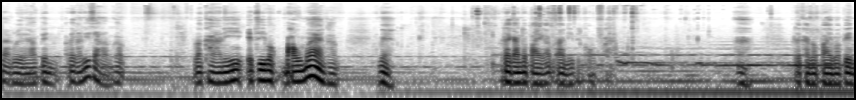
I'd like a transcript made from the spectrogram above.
หนักๆเลยนะครับ เป็นรายการที่สามครับ ราคานี้ FC บอกเบามากครับ แม่รายการต่อไปครับ อันนี้เป็นของฝากรายการต่อไปมาเป็น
